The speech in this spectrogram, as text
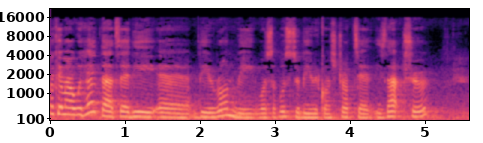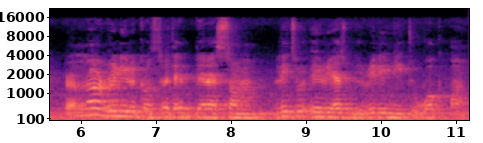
Okay, ma, we heard that uh, the uh, the runway was supposed to be reconstructed. Is that true? Uh, not really reconstructed. There are some little areas we really need to work on,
